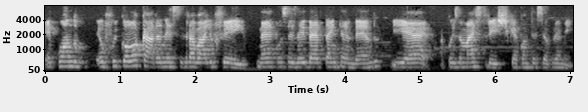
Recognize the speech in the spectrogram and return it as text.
É quando eu fui colocada nesse trabalho feio, né? Vocês aí devem estar entendendo, e é a coisa mais triste que aconteceu para mim.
